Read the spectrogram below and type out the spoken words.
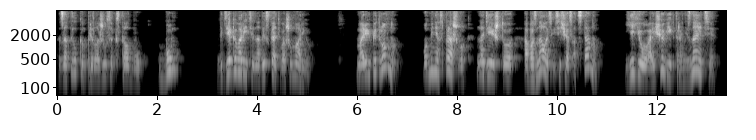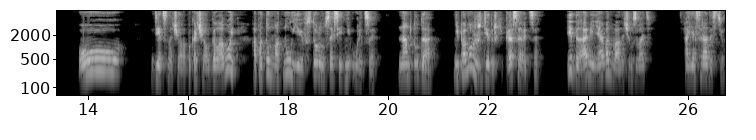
затылком приложился к столбу. Бум! «Где, говорите, надо искать вашу Марью?» «Марию Петровну?» Он меня спрашивал, надеясь, что обозналась и сейчас отстану. Ее, а еще Виктора, не знаете? О, -о, -о, Дед сначала покачал головой, а потом мотнул ею в сторону соседней улицы. «Нам туда. Не поможешь, дедушке, красавица?» «И да, меня Иван Иванычем звать». А я с радостью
